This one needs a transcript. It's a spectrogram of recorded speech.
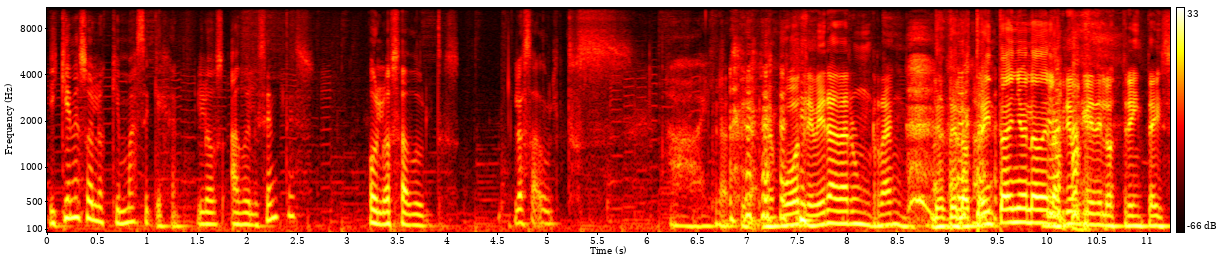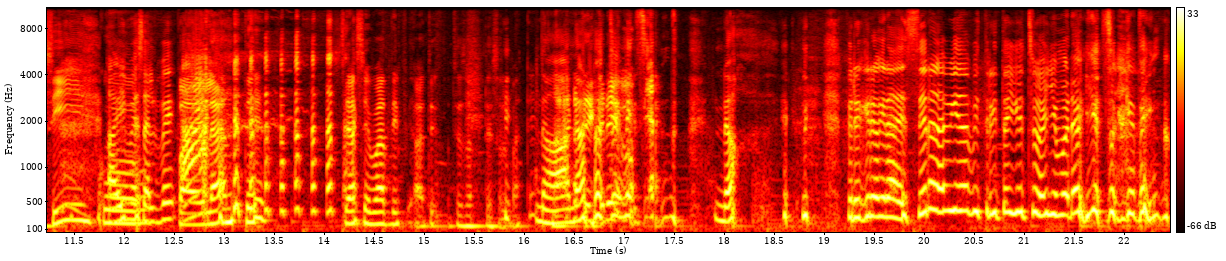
¿Y quiénes son los que más se quejan? ¿Los adolescentes o los adultos? Los adultos. Ay, me puedo atrever a dar un rango. Desde los 30 años en Yo adelante. creo que de los 35 Ahí me salvé. para Ah. adelante se hace más difícil. Ah, ¿te, te te salvaste? No, Ah, no, no creo. estoy. No. Pero quiero agradecer a la vida mis 38 años maravillosos que tengo.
